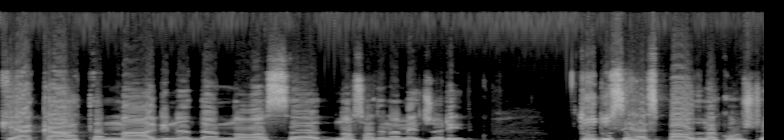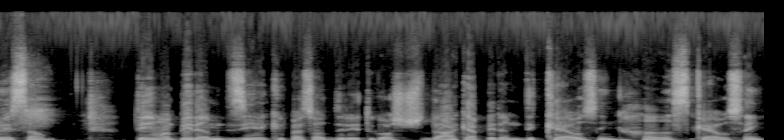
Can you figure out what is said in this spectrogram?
que é a carta magna da nossa nosso ordenamento jurídico. Tudo se respalda na Constituição. Tem uma pirâmidezinha que o pessoal do direito gosta de estudar, que é a pirâmide de Kelsen, Hans Kelsen,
